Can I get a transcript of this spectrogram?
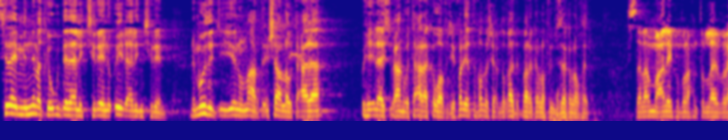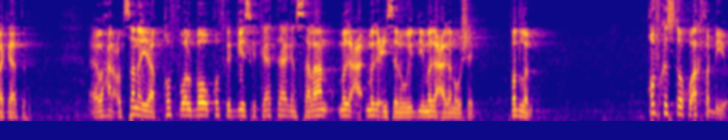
siday midnimadka ugu dadaali jireen oo u ilaalin jireen. Namuudaj iyo inuu maarata insha allahu tacaala wixii ilaahay subxaana wa tacala ka waafajiyay. Falyatafadal shekh cabdiqaadir baaraka allah fiik jazaak allahu khayr asalaamu calaykum waraxmat ullahi wabarakaatu waxaan codsanayaa qof walbow qofka geeska kaa taagan salaan magaca magaciisana weydii magacaagana u sheeg fadlan. Qof kastoo ku ag fadhiyo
